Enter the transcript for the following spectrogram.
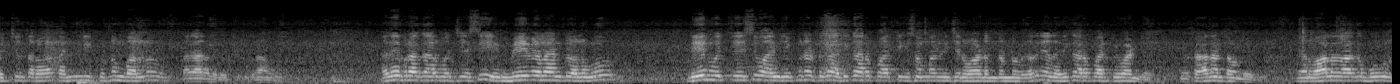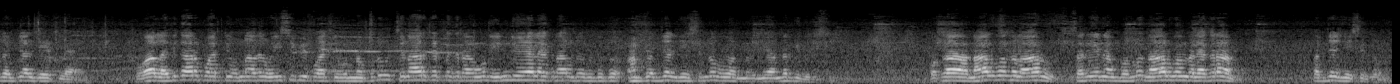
వచ్చిన తర్వాత అన్ని కుటుంబాల్లో తగాదాలు వచ్చింది గ్రామంలో అదే ప్రకారం వచ్చేసి మేము ఎలాంటి వాళ్ళము నేను వచ్చేసి ఆయన చెప్పినట్టుగా అధికార పార్టీకి సంబంధించిన వాడు అంటున్నాడు కదా నేను అధికార పార్టీ వాడిని. నేను కాదంటాం లేదు నేను వాళ్ళ దాకా భూములు కబ్జాలు చేయట్లే. వాళ్ళ అధికార పార్టీ ఉన్నదని వైసీపీ పార్టీ ఉన్నప్పుడు చిన్నారకట్ల గ్రామంలో ఎన్ని వేల ఎకరాలు కబ్జాలు చేసిందో మీ అందరికీ తెలుసు. ఒక నాలుగు వందల ఆరు సర్వే నెంబర్లో నాలుగు వందల ఎకరాలు కబ్జా చేసింది వాళ్ళు.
